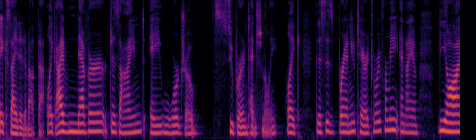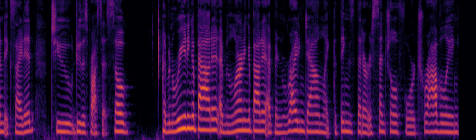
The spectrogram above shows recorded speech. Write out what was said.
excited about that. Like, I've never designed a wardrobe super intentionally. Like, this is brand new territory for me, and I am beyond excited to do this process. So, I've been reading about it, I've been learning about it, I've been writing down like the things that are essential for traveling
